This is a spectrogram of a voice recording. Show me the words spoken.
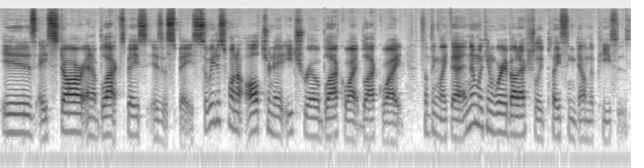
is a star and a black space is a space. So we just want to alternate each row black white black white something like that. And then we can worry about actually placing down the pieces.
